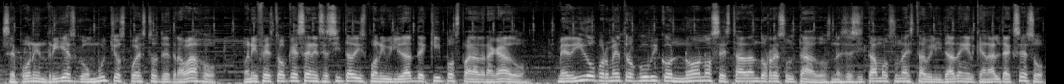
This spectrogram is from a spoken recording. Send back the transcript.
se pone en riesgo muchos puestos de trabajo. Manifestó que se necesita disponibilidad de equipos para dragado. Medido por metro cúbico no nos está dando resultados. Necesitamos una estabilidad en el canal de acceso.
